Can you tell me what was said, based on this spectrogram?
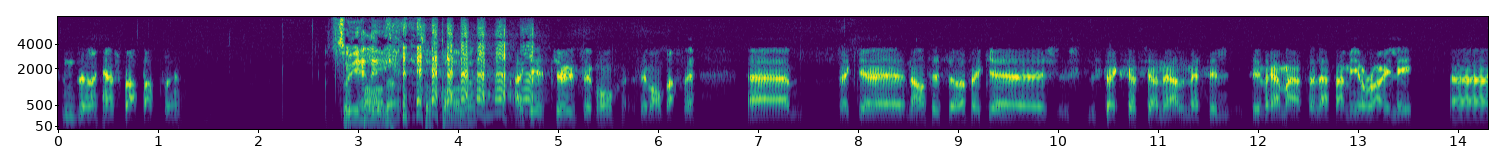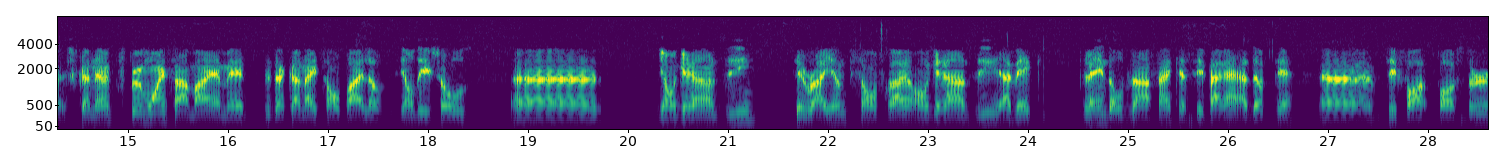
Tu me diras quand je peux repartir. Tu, repars là. tu repars là. OK, excuse, c'est bon. C'est bon, parfait. Euh, fait que euh, non, c'est ça. Fait que euh, c'est exceptionnel, mais c'est vraiment ça la famille O'Reilly. Euh, je connais un petit peu moins sa mère, mais de connaître son père, leur vision des choses. ils ont grandi. C'est Ryan et son frère ont grandi avec plein d'autres enfants que ses parents adoptaient. c'est foster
